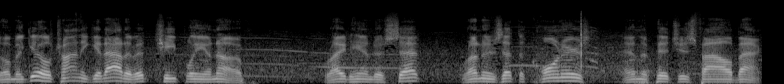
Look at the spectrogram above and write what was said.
So Magill trying to get out of it cheaply enough. Right hander set, runners at the corners, and the pitch is foul back.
